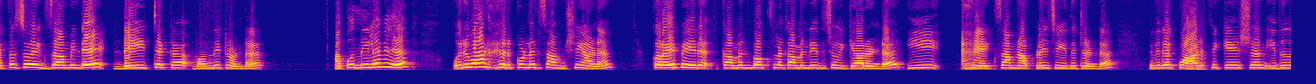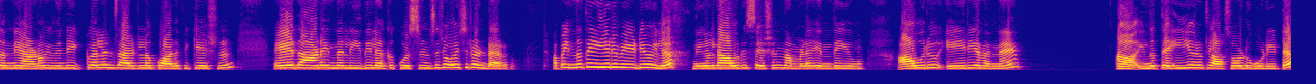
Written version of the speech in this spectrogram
എഫ് എസ് ഒ എക്സാമിന്റെ ഡേറ്റ് ഒക്കെ വന്നിട്ടുണ്ട്. അപ്പോൾ നിലവിൽ ഒരുപാട് പേർക്കുള്ള ഒരു സംശയമാണ് കുറെ പേര് കമന്റ് ബോക്സിൽ കമന്റ് ചെയ്ത് ചോദിക്കാറുണ്ട്. ഈ എക്സാമിന് അപ്ലൈ ചെയ്തിട്ടുണ്ട്. ഇതിന്റെ ക്വാളിഫിക്കേഷൻ ഇത് തന്നെയാണോ? ഇതിന്റെ ഇക്വലൻസ് ആയിട്ടുള്ള ക്വാളിഫിക്കേഷൻ ഏതാണ് എന്ന രീതിയിലൊക്കെ ക്വസ്റ്റ്യൻസ് ചോദിച്ചിട്ടുണ്ടായിരുന്നു. അപ്പൊ ഇന്നത്തെ ഈ ഒരു വീഡിയോയിൽ നിങ്ങളുടെ ആ ഒരു സെഷൻ നമ്മൾ എന്ത് ചെയ്യും? ആ ഒരു ഏരിയ തന്നെ ഇന്നത്തെ ഈ ഒരു ക്ലാസ്സോട് കൂടിയിട്ട്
